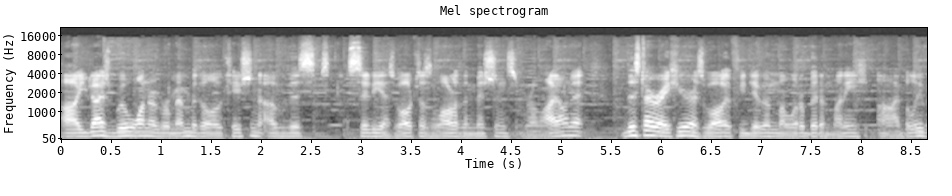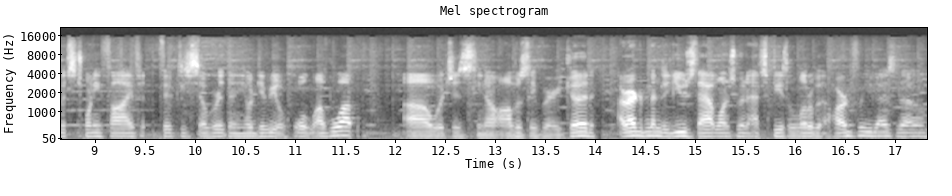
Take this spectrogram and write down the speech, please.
Uh, you guys will want to remember the location of this city as well, because a lot of the missions rely on it. This guy right here as well, if you give him a little bit of money, uh, I believe it's 25, 50 silver, then he'll give you a whole level up, uh, which is, you know, obviously very good. I recommend to use that once when XP is a little bit hard for you guys, though.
